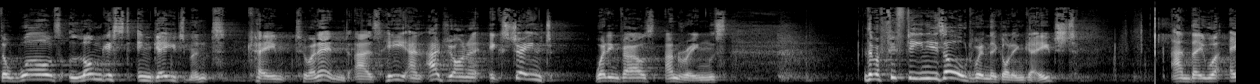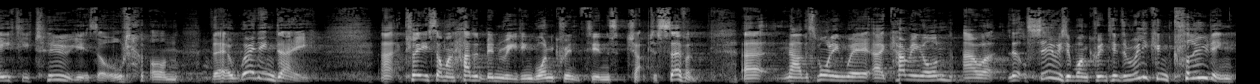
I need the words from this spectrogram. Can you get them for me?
the world's longest engagement came to an end as he and Adriana exchanged wedding vows and rings. They were 15 years old when they got engaged and they were 82 years old on their wedding day. Uh, clearly, someone hadn't been reading 1 Corinthians chapter 7. Uh, now, this morning we're uh, carrying on our little series in 1 Corinthians and really concluding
